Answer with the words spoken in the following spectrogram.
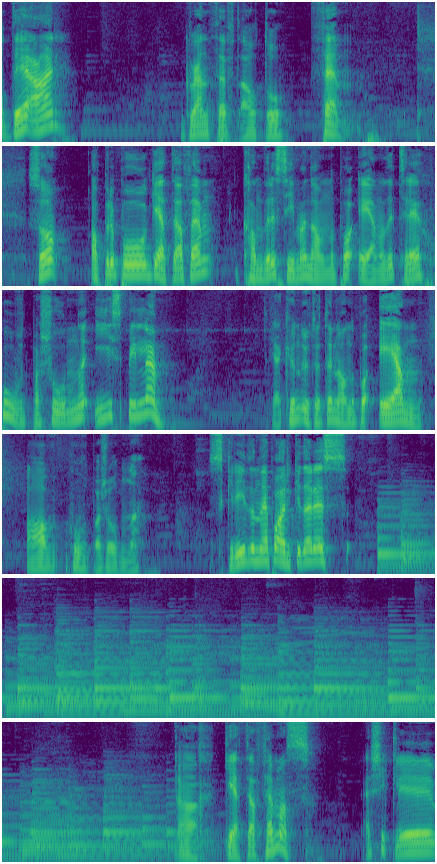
Og det er Grand Theft Auto 5. Så apropos GTA 5, kan dere si meg navnet på en av de tre hovedpersonene i spillet? Jeg er kun ute etter navnet på én av hovedpersonene. Skriv det ned på arket deres. Ja, GTA 5, ass. Er skikkelig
